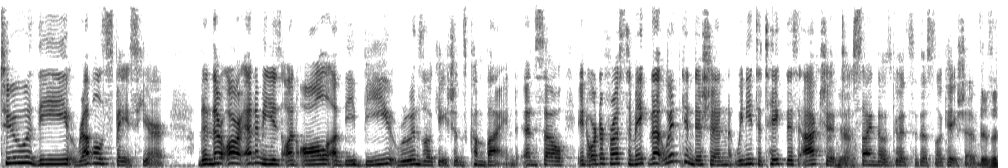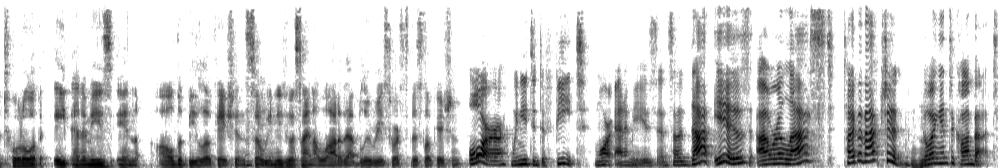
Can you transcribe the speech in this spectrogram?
to the rebel space here. Then there are enemies on all of the B ruins locations combined. And so, in order for us to make that win condition, we need to take this action to assign those goods to this location. There's a total of eight enemies in all the B locations, so Mm-hmm. we need to assign a lot of that blue resource to this location. or we need to defeat more enemies. And so that is our last type of action going into combat.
